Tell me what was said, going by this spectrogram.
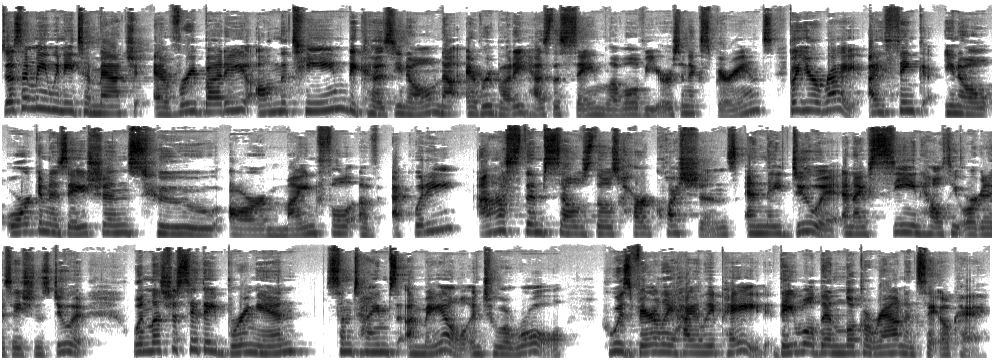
Doesn't mean we need to match everybody on the team because, you know, not everybody has the same level of years and experience. But you're right. I think, you know, organizations who are mindful of equity ask themselves those hard questions and they do it. And I've seen healthy organizations do it when let's just say they bring in sometimes a male into a role who is very highly paid. They will then look around and say, okay,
